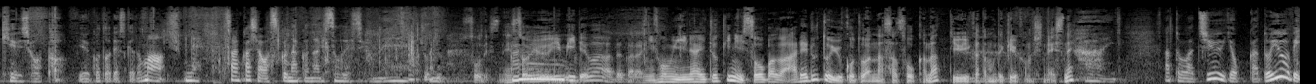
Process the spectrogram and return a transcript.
休場ということですけどまあね参加者は少なくなりそうですよね。そうですね、そういう意味ではだから日本いない時に相場が荒れるということはなさそうかなっていう言い方もできるかもしれないですね。はいあとは14日土曜日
